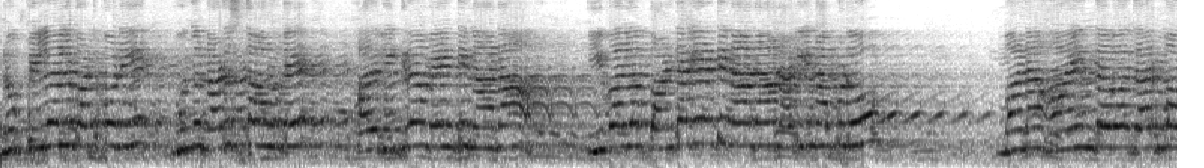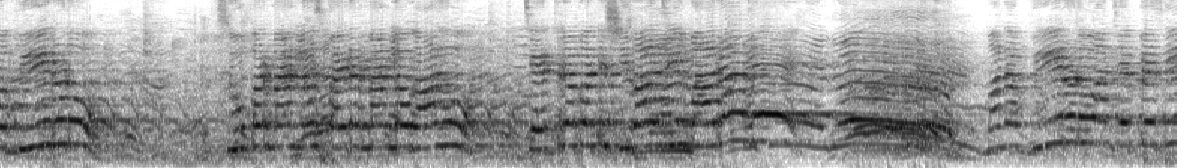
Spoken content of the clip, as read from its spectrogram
నువ్వు పిల్లల్ని పట్టుకొని ముందు నడుస్తా ఉంటే అది విగ్రహం ఏంటి నానా? ఇవాళ పండగ ఏంటి నానా అని అడిగినప్పుడు మన హైందవ ధర్మ వీరుడు సూపర్ మ్యాన్లో స్పైడర్ మ్యాన్లో కాదు ఛత్రపతి శివాజీ మహారాజ్ మన వీరుడు అని చెప్పేసి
